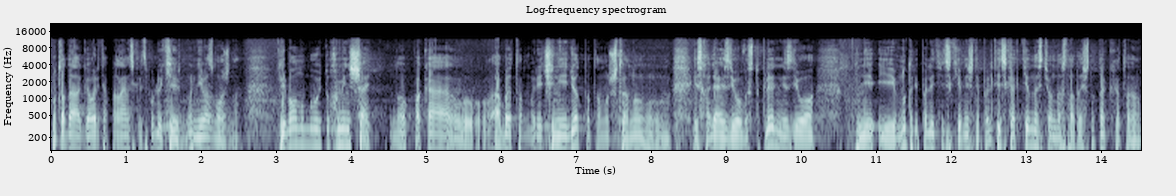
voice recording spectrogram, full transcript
ну тогда говорить о парламентской республике ну, невозможно. Либо он будет их уменьшать, но пока об этом речи не идет, потому что, ну, исходя из его выступлений, из его и внутриполитической, и внешнеполитической активности, он достаточно так, это,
